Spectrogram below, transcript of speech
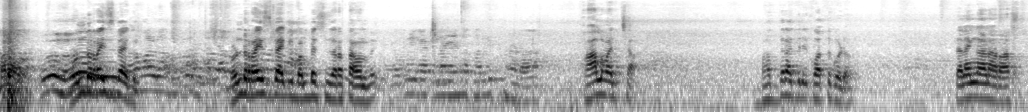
మనం రెండు రైస్ బ్యాగులు రెండు రైస్ బ్యాగులు పంపించడం జరుగుతూ ఉంది. పాలవంచ భద్రాద్రి కొత్తగూడెం తెలంగాణ రాష్ట్రం.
